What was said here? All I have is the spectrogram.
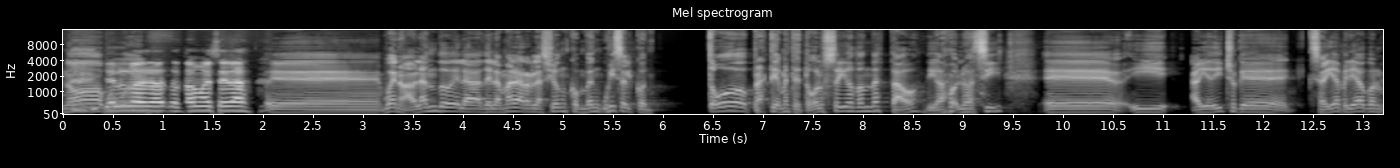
No, ya no lo a esa edad. Eh, bueno, hablando de la, de la mala relación con Ben Whistle, con todo, prácticamente todos los sellos donde ha estado, digámoslo así, eh, y había dicho que se había peleado con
